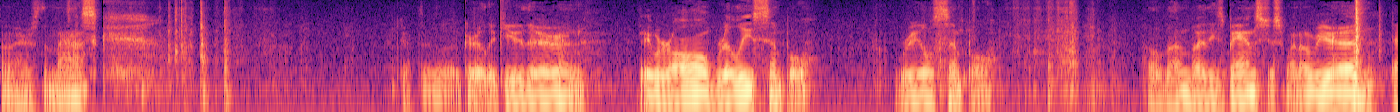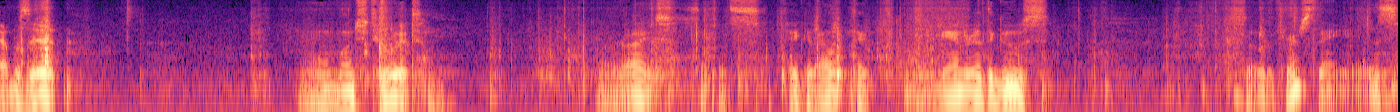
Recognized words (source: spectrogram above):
So here's the mask. Got the little curly Q there, and they were all really simple. Real simple. Held on by these bands, just went over your head, and that was it. Not much to it. Alright, so let's take it out, take a gander at the goose. So the first thing is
